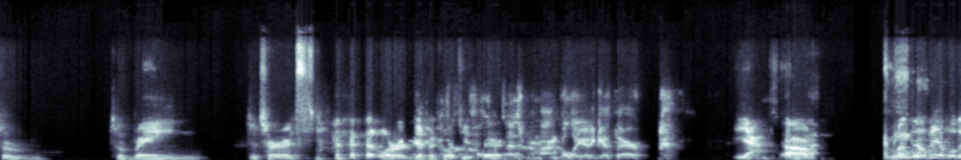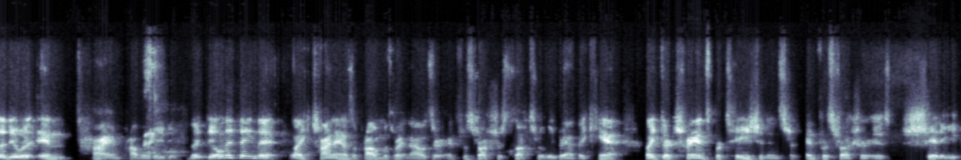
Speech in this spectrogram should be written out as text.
ter- terrain deterrence or difficulties there. Desert in Mongolia to get there. Yeah. Um, I mean, but they'll be able to do it in time, probably. Like the only thing that like China has a problem with right now is their infrastructure sucks really bad. They can't like their transportation in- infrastructure is shitty.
